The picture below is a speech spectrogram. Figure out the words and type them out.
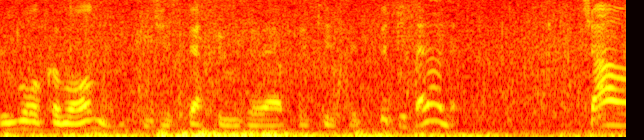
je vous recommande, et j'espère que vous avez apprécié cette petite balade. Ciao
